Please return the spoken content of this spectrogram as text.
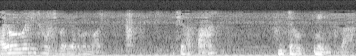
I already told you where the other one was. If you have that, you don't need that.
